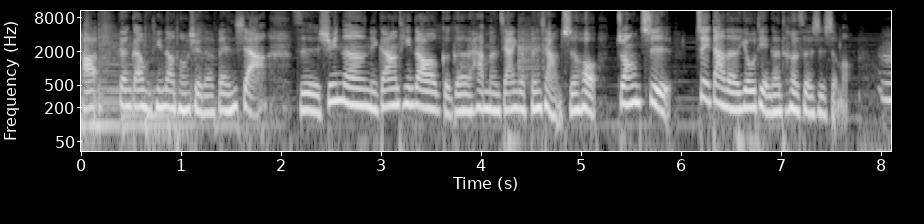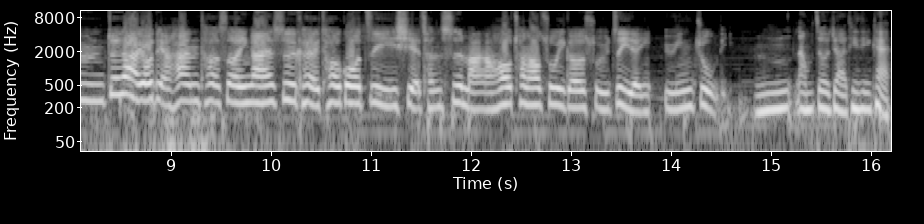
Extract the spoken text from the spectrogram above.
好，刚刚我们听到同学的分享，子勋呢？你刚刚听到哥哥他们这样一个分享之后，装置最大的优点跟特色是什么？嗯，最大的优点和特色应该是可以透过自己写程式嘛，然后创造出一个属于自己的语音助理。嗯，那我们最后就来听听看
